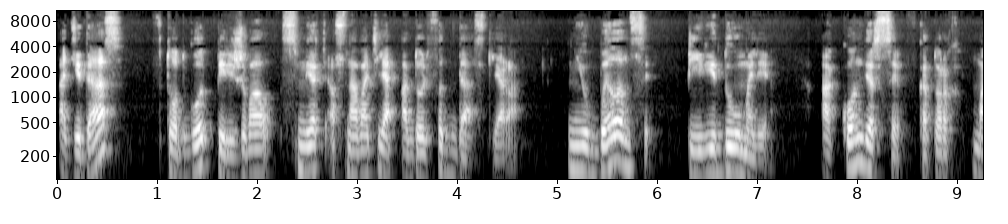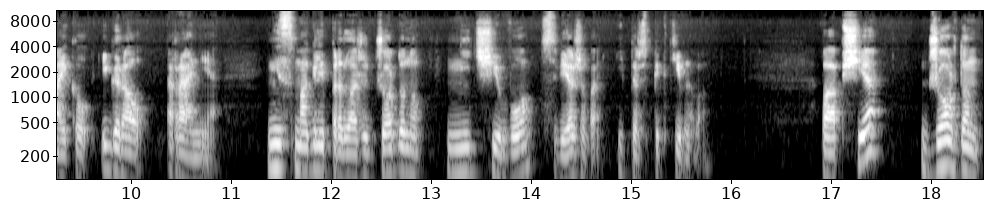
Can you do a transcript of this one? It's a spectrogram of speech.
Adidas в тот год переживал смерть основателя Адольфа Дастлера – New Balance передумали, а конверсы, в которых Майкл играл ранее, не смогли предложить Джордану ничего свежего и перспективного. Вообще, Джордан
